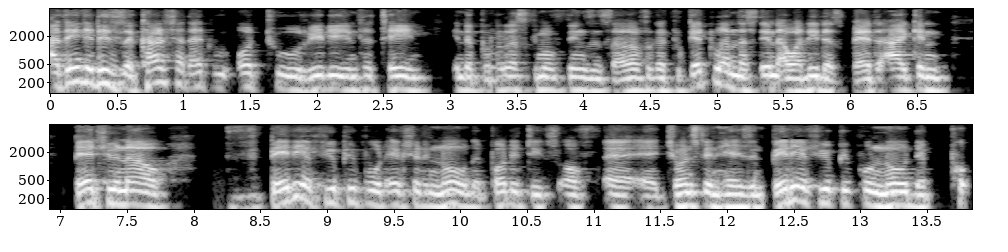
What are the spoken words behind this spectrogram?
I think it is a culture that we ought to really entertain in the broader scheme of things in South Africa to get to understand our leaders better. I can bet you now very few people actually know the politics of uh, uh, John Steenhuisen. Very a few people know the po-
